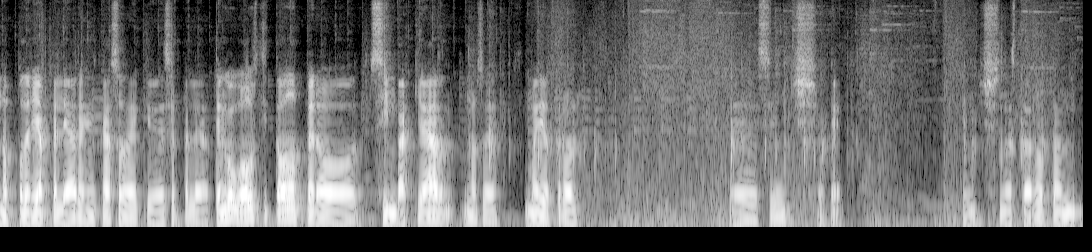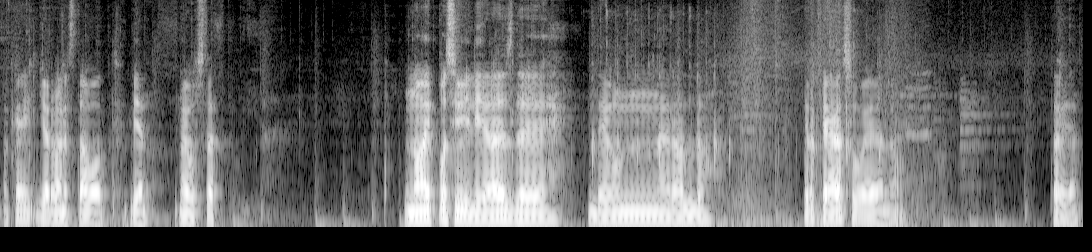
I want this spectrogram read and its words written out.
no podría pelear en caso de que hubiese pelea. Tengo Ghost y todo, pero sin vaquear, no sé, medio troll. Eh, Cinch, ok. Cinch no está rotando. Ok, Jarvan está bot. Bien, me gusta. No hay posibilidades de, de un heraldo. Quiero que haga su E, ¿no? Está bien.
